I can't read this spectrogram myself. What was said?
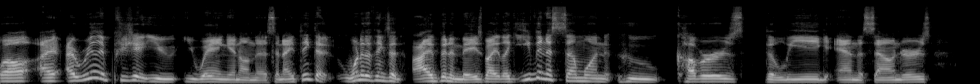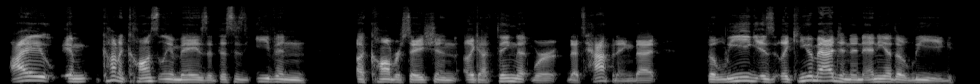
Well, I, I really appreciate you you weighing in on this. And I think that one of the things that I've been amazed by, like even as someone who covers the league and the Sounders, I am kind of constantly amazed that this is even a conversation, like a thing that we're that's happening. That the league is like, can you imagine in any other league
